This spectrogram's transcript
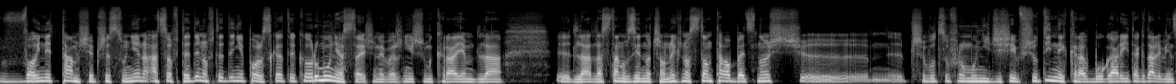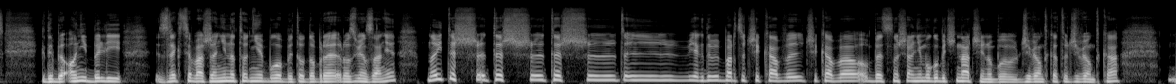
wojny tam się przesunie. No a co wtedy? No wtedy nie Polska, tylko Rumunia staje się najważniejszym krajem dla, y, dla, dla Stanów Zjednoczonych. No stąd ta obecność y, przywódców Rumunii dzisiaj wśród innych krajów, Bułgarii i tak dalej. Więc gdyby oni byli zlekceważeni, no to nie byłoby to dobre rozwiązanie. No i też, też, też jak gdyby bardzo ciekawy, ciekawa obecność, ale nie mogło być inaczej, no bo dziewiątka to dziewiątka. Yy,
